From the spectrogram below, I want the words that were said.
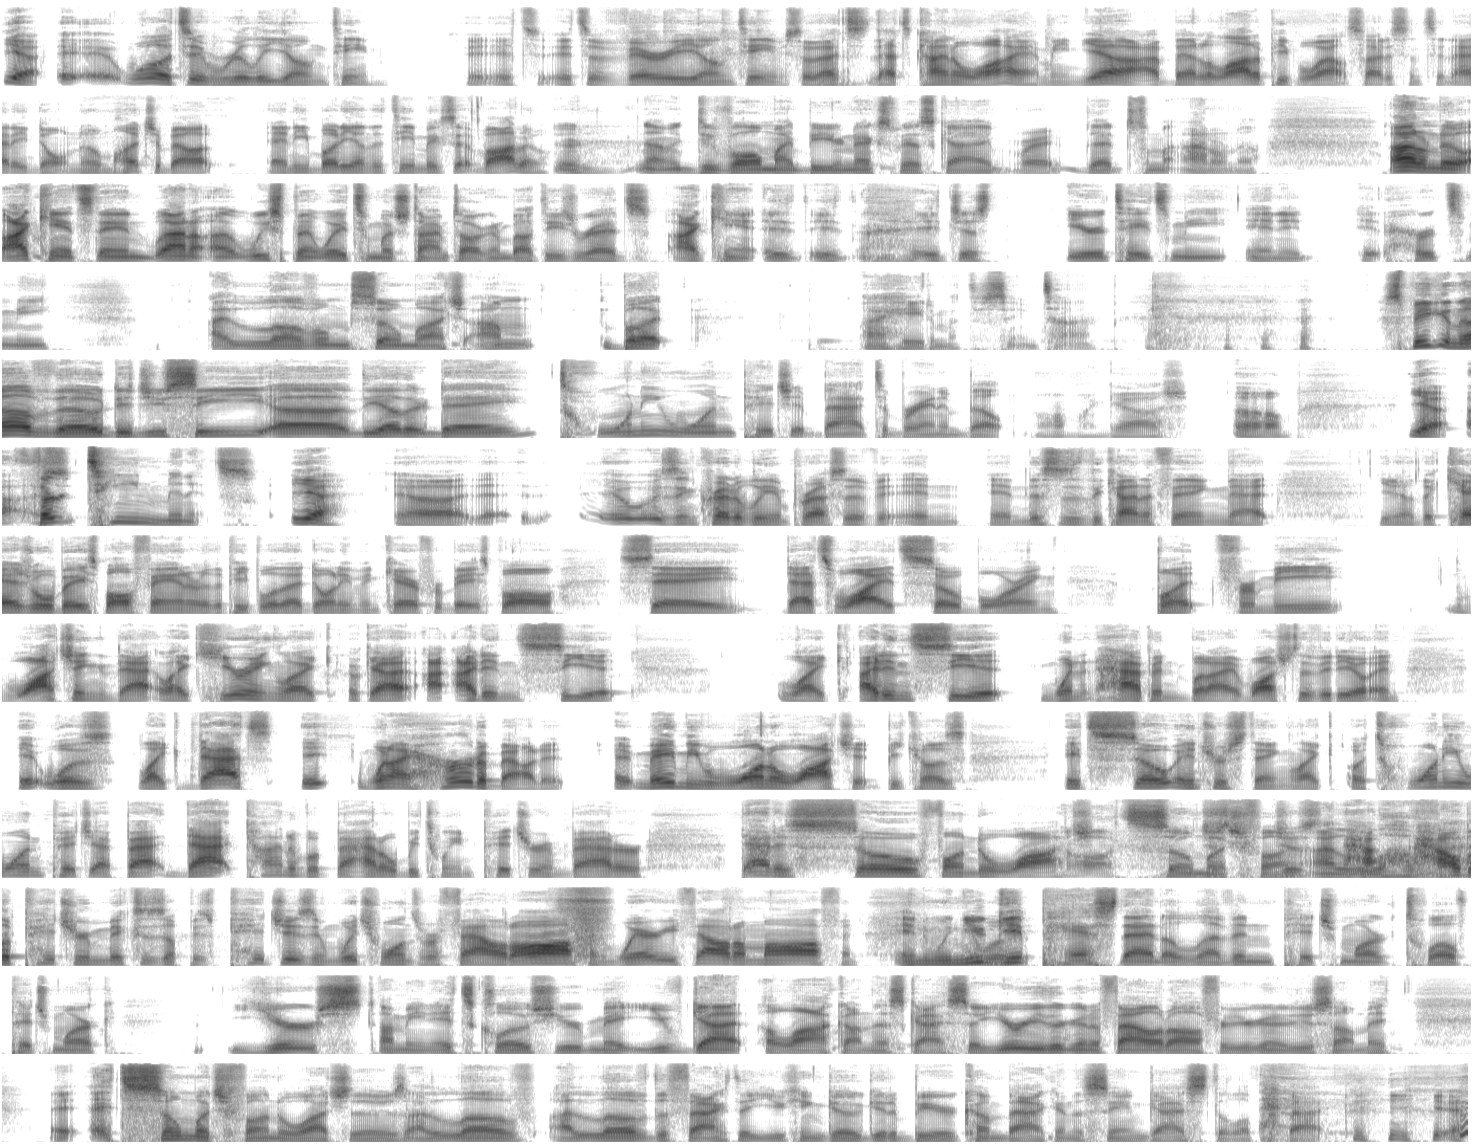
Yeah, it, well, it's a really young team. It's it's a very young team, so that's that's kind of why. I mean, yeah, I bet a lot of people outside of Cincinnati don't know much about anybody on the team except Votto. Or, I mean, Duvall might be your next best guy. Right. That's I don't know. I don't know. I can't stand. I don't, uh, we spent way too much time talking about these Reds. I can't. It it it just irritates me and it it hurts me. I love them so much. I'm, but I hate them at the same time. Speaking of though, did you see uh, the other day 21 pitch at bat to Brandon Belt? Oh my gosh. Um, yeah, uh, 13 minutes. Yeah, uh, it was incredibly impressive, and and this is the kind of thing that you know, the casual baseball fan or the people that don't even care for baseball say that's why it's so boring. But for me, watching that, like hearing, like, okay, I, I didn't see it. Like, I didn't see it when it happened, but I watched the video and it was like, that's it. When I heard about it, it made me want to watch it because it's so interesting. Like a 21 pitch at bat, that kind of a battle between pitcher and batter. That is so fun to watch. Oh, it's so Just- much fun. just I how, love how that. the pitcher mixes up his pitches and which ones were fouled off and where he fouled them off. And And when you was- get past that 11 pitch mark, 12 pitch mark, you're I mean, it's close. You're ma- you've got a lock on this guy. So you're either going to foul it off or you're going to do something. It, it, it's so much fun to watch those. I love I love the fact that you can go get a beer, come back and the same guy's still up the bat. yeah,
